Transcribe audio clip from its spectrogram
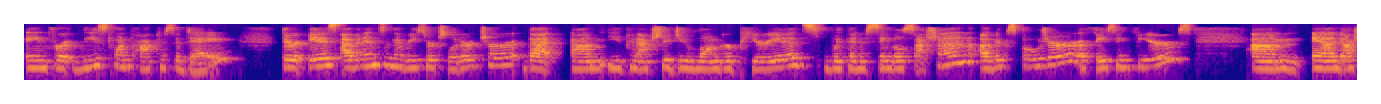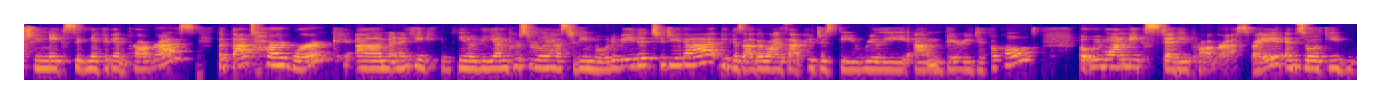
aim for at least one practice a day. There is evidence in the research literature that um, you can actually do longer periods within a single session of exposure of facing fears um, and actually make significant progress. But that's hard work. Um, and I think, you know, the young person really has to be motivated to do that because otherwise that could just be really um, very difficult. But we want to make steady progress, right? And so if you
